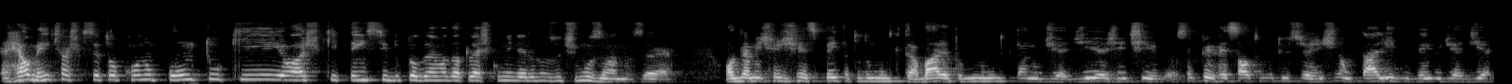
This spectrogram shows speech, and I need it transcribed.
é, realmente acho que você tocou no ponto que eu acho que tem sido o problema do Atlético Mineiro nos últimos anos. É, obviamente a gente respeita todo mundo que trabalha, todo mundo que está no dia a dia. A gente, eu sempre ressalto muito isso de a gente não estar tá ali vivendo o dia a dia.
